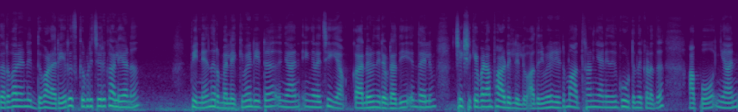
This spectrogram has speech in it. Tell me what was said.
സാർ പറയുന്നുണ്ട് ഇത് വളരെ റിസ്ക് പിടിച്ചൊരു കളിയാണ്. പിന്നെ നിർമ്മലയ്ക്ക് വേണ്ടിയിട്ട് ഞാൻ ഇങ്ങനെ ചെയ്യാം. കാരണം ഒരു നിരപരാധി എന്തായാലും ശിക്ഷിക്കപ്പെടാൻ പാടില്ലല്ലോ. അതിന് വേണ്ടിയിട്ട് മാത്രമാണ് ഞാൻ ഇതിന് കൂട്ടു നിൽക്കുന്നത് അപ്പോൾ ഞാൻ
